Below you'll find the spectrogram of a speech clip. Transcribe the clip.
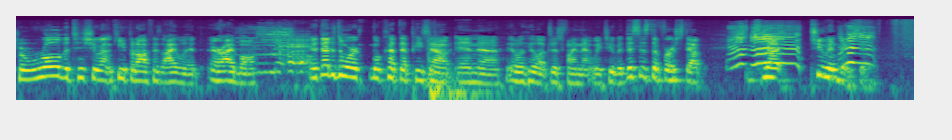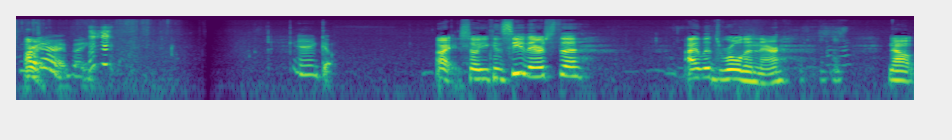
to roll the tissue out and keep it off his eyelid or eyeball. And if that doesn't work, we'll cut that piece out and uh, it'll heal up just fine that way too. But this is the first step. It's not too invasive. All right. It's all right, buddy. And go. All right, so you can see there's the eyelids rolled in there. Now,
